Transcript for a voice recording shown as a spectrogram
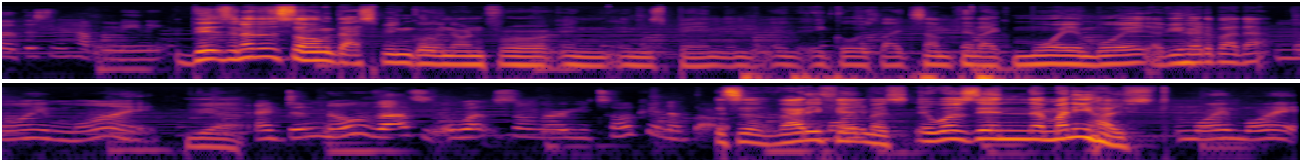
that doesn't have a meaning. There's another song that's been going on for in, in Spain, and, and it goes like something like Moe Moe. Have you heard about that? Moi moi. Yeah. I don't know that's what song are you talking about? It's a very Moi- famous. It was in uh, Money Heist. Moi moi.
